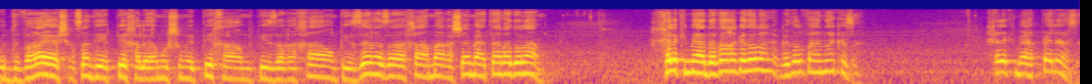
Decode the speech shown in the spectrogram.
ודבריי אשר שמתי בפיך לא ימושו מפיך ומפי זרעך ומפי זרע זרעך אמר השם מעתה ועד עולם. חלק מהדבר הגדול, הגדול והענק הזה. חלק מהפלא הזה.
